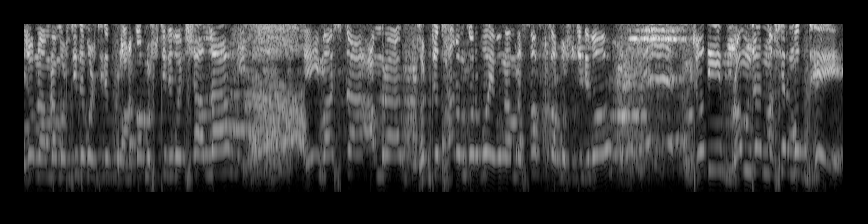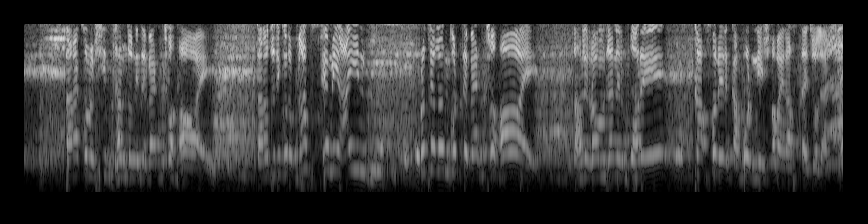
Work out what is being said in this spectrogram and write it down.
এজন্য আমরা মসজিদে মসজিদে আমরা কর্মসূচি দেবো ইনশাআল্লাহ। এই মাসটা আমরা ধৈর্য ধারণ করব এবং আমরা সফট কর্মসূচি দেব। যদি রমজান মাসের মধ্যে তারা কোনো সিদ্ধান্ত নিতে ব্যর্থ হয়, তারা যদি কোনো ব্লাসফেমি আইন প্রচলন করতে ব্যর্থ হয়, তাহলে রমজানের পরে কাফনের কাপড় নিয়ে সবাই রাস্তায় চলে আসবে।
